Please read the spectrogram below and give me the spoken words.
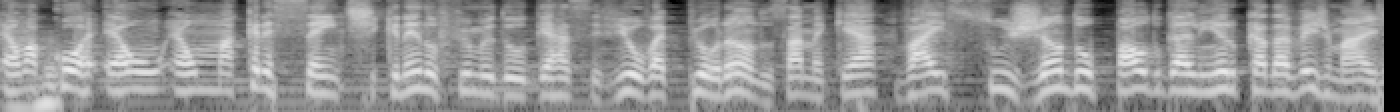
é uma cor, é, um- é uma crescente, que nem no filme do Guerra Civil, vai piorando, sabe? Que é, vai sujando o pau do galinheiro cada vez mais.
